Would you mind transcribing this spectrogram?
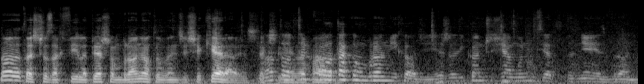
No ale to jeszcze za chwilę. Pierwszą bronią to będzie siekiera, więc tak no się to nie tylko o taką broń mi chodzi. Jeżeli kończy się amunicja, to to nie jest broń. Więc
